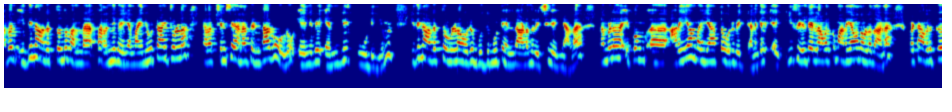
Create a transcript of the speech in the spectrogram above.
അപ്പം ഇതിനകത്തുനിന്ന് പറഞ്ഞ പറഞ്ഞു കഴിഞ്ഞാൽ മൈന്യൂട്ട് ആയിട്ടുള്ള കറപ്ഷൻസേ അതിനകത്ത് ഉണ്ടാകുള്ളൂ എനിവേ എങ്കിൽ കൂടിയും ഇതിനകത്തുള്ള ഒരു ബുദ്ധിമുട്ട് എന്താണെന്ന് വെച്ച് കഴിഞ്ഞാൽ നമ്മൾ ഇപ്പം അറിയാൻ വയ്യാത്ത ഒരു വ്യക്തി അല്ലെങ്കിൽ ഈ ഫീൽഡ് എല്ലാവർക്കും അറിയാവുന്നുള്ളതാണ് ബട്ട് അവർക്ക്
